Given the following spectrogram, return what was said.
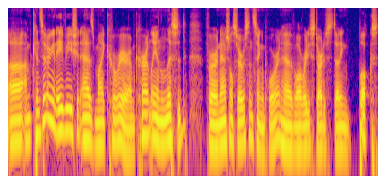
Uh, I'm considering aviation as my career. I'm currently enlisted for national service in Singapore and have already started studying books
